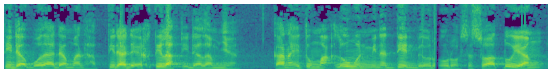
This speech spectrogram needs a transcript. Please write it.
Tidak boleh ada madhab. Tidak ada ikhtilaf di dalamnya. Karena itu maklumun minad din Sesuatu yang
